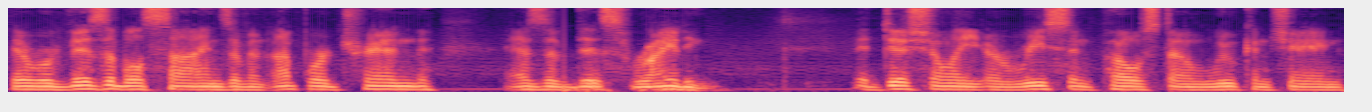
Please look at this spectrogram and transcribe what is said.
there were visible signs of an upward trend as of this writing. Additionally, a recent post on Lookonchain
